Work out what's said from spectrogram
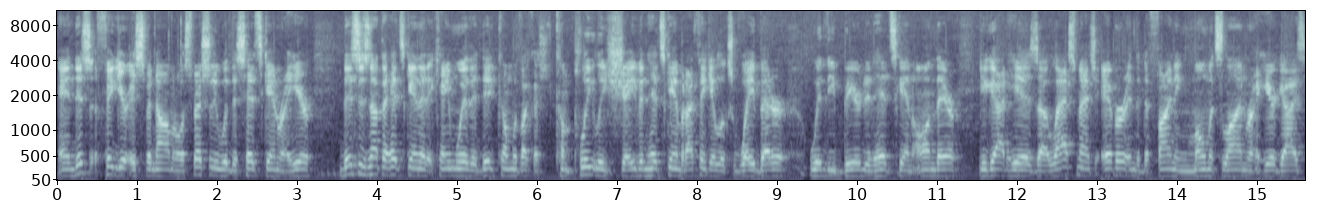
and this figure is phenomenal, especially with this head scan right here. This is not the head scan that it came with. It did come with like a completely shaven head scan, but I think it looks way better with the bearded head scan on there. You got his uh, last match ever in the Defining Moments line right here, guys.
